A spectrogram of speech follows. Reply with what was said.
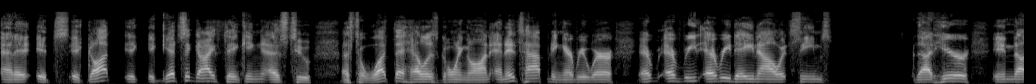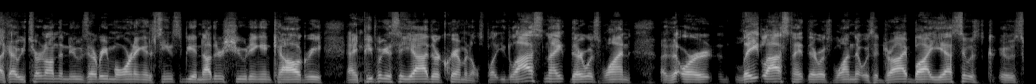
And it, it's it got it, it gets a guy thinking as to as to what the hell is going on and it's happening everywhere. Every every, every day now it seems that here in uh, like we turn on the news every morning and it seems to be another shooting in Calgary and people are going to say yeah they're criminals. But last night there was one uh, or late last night there was one that was a drive by yes it was it was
